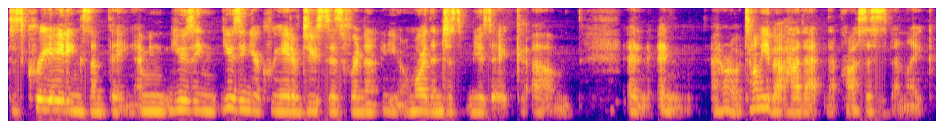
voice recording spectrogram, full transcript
just creating something. I mean, using using your creative juices for you know more than just music. Um, and and I don't know. Tell me about how that that process has been like.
